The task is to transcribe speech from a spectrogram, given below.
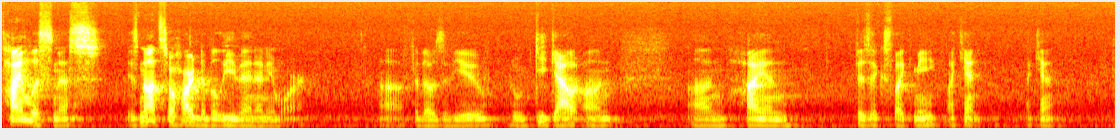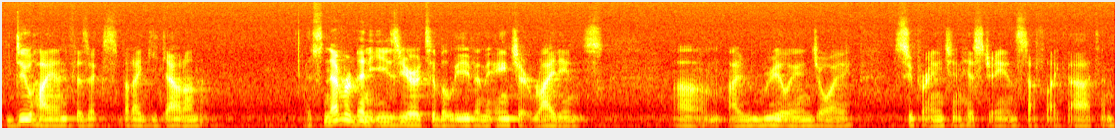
timelessness is not so hard to believe in anymore. Uh, for those of you who geek out on, on high end physics like me, I can't, I can't do high end physics, but I geek out on it. It's never been easier to believe in the ancient writings um, I really enjoy super ancient history and stuff like that. And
